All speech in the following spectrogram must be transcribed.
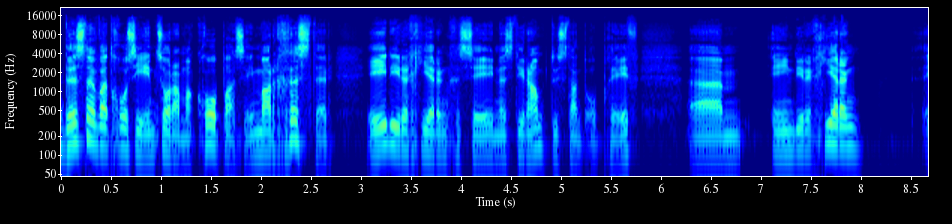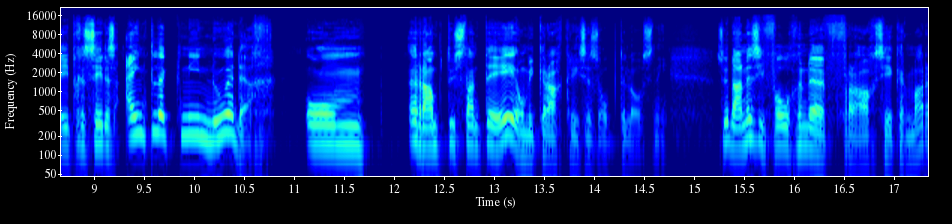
dis nou wat Gosienso Ramakgopa sê, maar gister het die regering gesê en is die ramptoestand opgehef. Ehm um, en die regering het gesê dis eintlik nie nodig om 'n ramptoestand te hê om die kragkrisis op te los nie. So dan is die volgende vraag seker maar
